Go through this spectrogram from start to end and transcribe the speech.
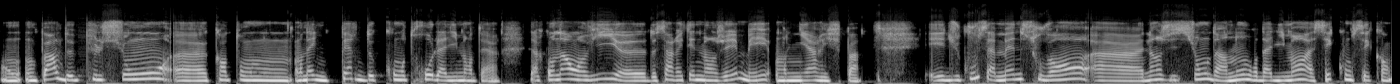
On, parle de pulsion euh, quand on, a une perte de contrôle alimentaire. C'est-à-dire qu'on a envie euh, de s'arrêter de manger, mais on n'y arrive pas. Et du coup, ça mène souvent à l'ingestion d'un nombre d'aliments assez conséquent.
